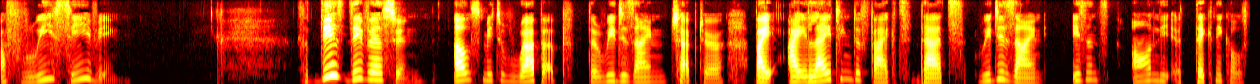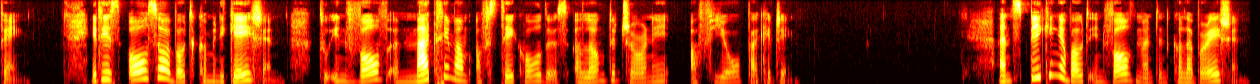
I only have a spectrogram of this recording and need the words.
of receiving. So this diversion helps me to wrap up the redesign chapter by highlighting the fact that redesign isn't only a technical thing. It is also about communication to involve a maximum of stakeholders along the journey of your packaging. And speaking about involvement and collaboration,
